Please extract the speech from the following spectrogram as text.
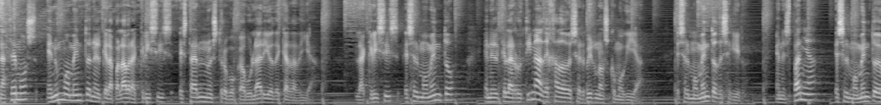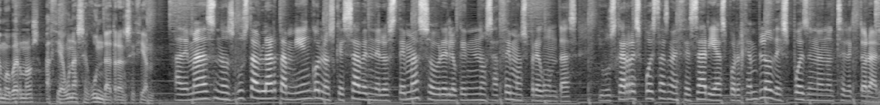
Nacemos en un momento en el que la palabra crisis está en nuestro vocabulario de cada día. La crisis es el momento en el que la rutina ha dejado de servirnos como guía. Es el momento de seguir. En España es el momento de movernos hacia una segunda transición. Además, nos gusta hablar también con los que saben de los temas sobre lo que nos hacemos preguntas y buscar respuestas necesarias, por ejemplo, después de una noche electoral.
